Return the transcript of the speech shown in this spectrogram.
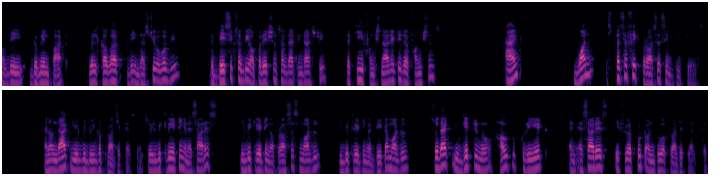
of the domain part will cover the industry overview, the basics of the operations of that industry, the key functionalities or functions, and one specific process in details. And on that, you'll be doing a project as well. So you'll be creating an SRS, you'll be creating a process model, you'll be creating a data model so that you get to know how to create an SRS if you are put onto a project like this.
